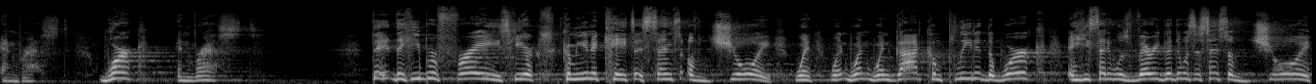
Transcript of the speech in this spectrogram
and rest. Work and rest. The, the, Hebrew phrase here communicates a sense of joy. When, when, when, when God completed the work and He said it was very good, there was a sense of joy,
